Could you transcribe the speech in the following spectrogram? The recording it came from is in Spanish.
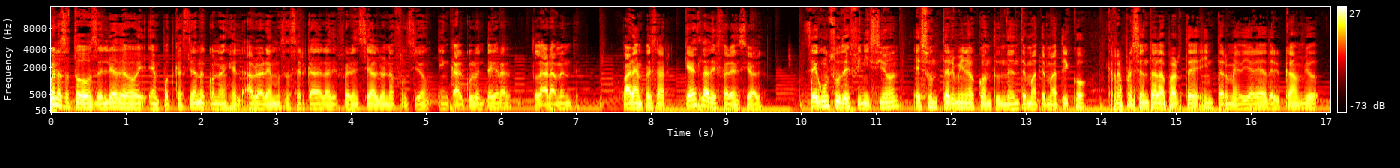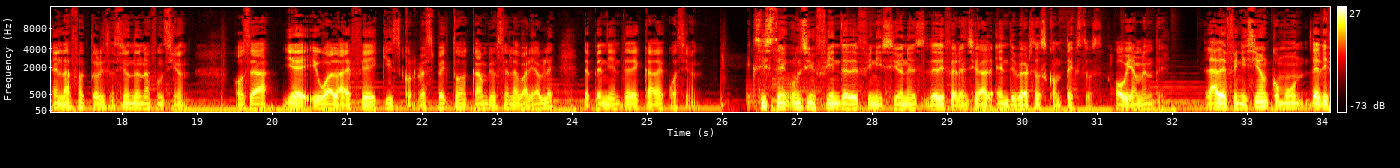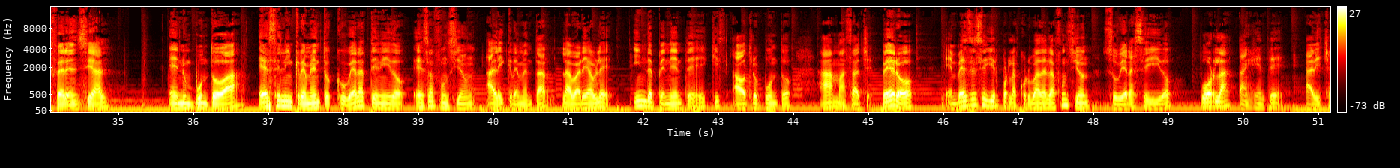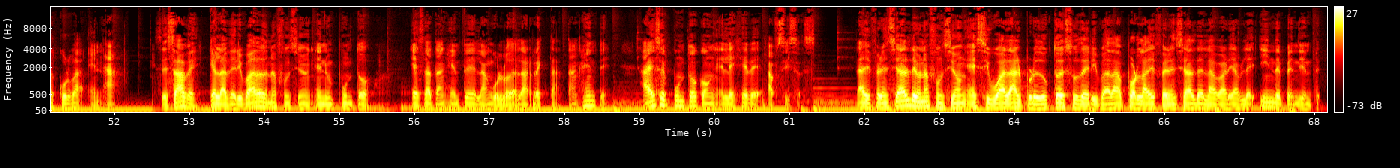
buenas a todos, el día de hoy en Podcasteando con Ángel hablaremos acerca de la diferencial de una función en cálculo integral, claramente. Para empezar, ¿qué es la diferencial? Según su definición, es un término contundente matemático que representa la parte intermediaria del cambio en la factorización de una función, o sea, y igual a fx con respecto a cambios en la variable dependiente de cada ecuación. Existen un sinfín de definiciones de diferencial en diversos contextos, obviamente. La definición común de diferencial en un punto A es el incremento que hubiera tenido esa función al incrementar la variable independiente x a otro punto A más h, pero en vez de seguir por la curva de la función, se hubiera seguido por la tangente a dicha curva en A. Se sabe que la derivada de una función en un punto es la tangente del ángulo de la recta tangente, a ese punto con el eje de abscisas. La diferencial de una función es igual al producto de su derivada por la diferencial de la variable independiente.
